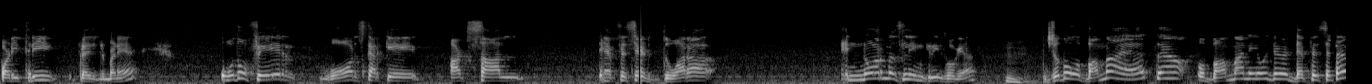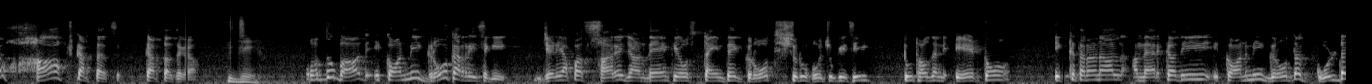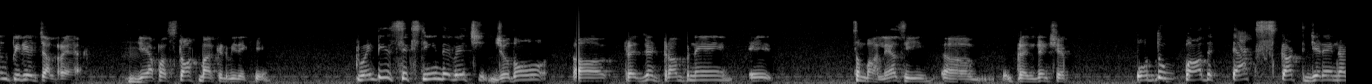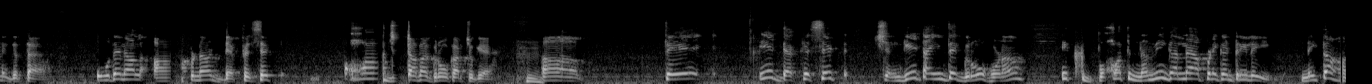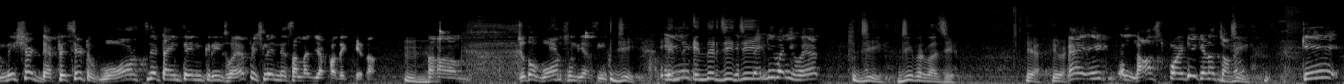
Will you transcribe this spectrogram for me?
43 ਪ੍ਰੈਜ਼ੀਡੈਂਟ ਬਣਿਆ ਉਦੋਂ ਫੇਰ ਵਾਰਸ ਕਰਕੇ 8 ਸਾਲ ਡੈਫਿਸਿਟ ਦੁਆਰਾ ਇਨੋਰਮਸਲੀ ਇਨਕਰੀਜ਼ ਹੋ ਗਿਆ। ਜਦੋਂ ਓਬਾਮਾ ਆਇਆ ਤਾਂ ਓਬਾਮਾ ਨੇ ਉਹ ਜਿਹੜਾ ਡੈਫਿਸਿਟ ਹੈ ਹਾਫ ਕਰਤਾ ਕਰਤਾ ਸੀਗਾ। ਜੀ। ਉਸ ਤੋਂ ਬਾਅਦ ਇਕਨੋਮੀ ਗਰੋ ਕਰ ਰਹੀ ਸੀਗੀ। ਜਿਹੜੇ ਆਪਾਂ ਸਾਰੇ ਜਾਣਦੇ ਹਾਂ ਕਿ ਉਸ ਟਾਈਮ ਤੇ ਗਰੋਥ ਸ਼ੁਰੂ ਹੋ ਚੁੱਕੀ ਸੀ 2008 ਤੋਂ ਇੱਕ ਤਰ੍ਹਾਂ ਨਾਲ ਅਮਰੀਕਾ ਦੀ ਇਕਨੋਮੀ ਗਰੋਥ ਦਾ 골ਡਨ ਪੀਰੀਅਡ ਚੱਲ ਰਿਹਾ ਹੈ। ਜੇ ਆਪਾਂ ਸਟਾਕ ਮਾਰਕੀਟ ਵੀ ਦੇਖੀਏ। 2016 ਦੇ ਵਿੱਚ ਜਦੋਂ ਪ੍ਰੈਜ਼ੀਡੈਂਟ ਟਰੰਪ ਨੇ ਇਹ ਸੰਭਾਲਿਆ ਸੀ ਪ੍ਰੈਜ਼ੀਡੈਂਟਸ਼ਿਪ ਉਸ ਤੋਂ ਬਾਅਦ ਟੈਕਸ ਕੱਟ ਜਿਹੜਾ ਇਹਨਾਂ ਨੇ ਦਿੱਤਾ ਹੈ ਉਹਦੇ ਨਾਲ ਆਪਣਾ ਡੈਫਿਸਿਟ ਬਹੁਤ ਜ਼ਿਆਦਾ ਗਰੋ ਕਰ ਚੁੱਕਿਆ ਹੈ। ਤੇ ਇਹ ਡੈਫਿਸਿਟ ਚੰਗੇ ਟਾਈਮ ਤੇ ਗਰੋ ਹੋਣਾ ਇੱਕ ਬਹੁਤ ਨਵੀਂ ਗੱਲ ਹੈ ਆਪਣੀ ਕੰਟਰੀ ਲਈ। ਨਹੀਂ ਤਾਂ ਹਮੇਸ਼ਾ ਡੈਫਿਸਿਟ ਵਾਰਸ ਦੇ ਟਾਈਮ ਤੇ ਇਨਕਰੀਜ਼ ਹੋਇਆ ਪਿਛਲੇ ਇੰਨੇ ਸਾਲਾਂ 'ਚ ਆਪਾਂ ਦੇਖੀਏ ਤਾਂ। ਜਦੋਂ ਵਾਰਸ ਹੁੰਦੀਆਂ ਸੀ। ਜੀ ਇੰਦਰਜੀਤ ਜੀ ਪਹਿਲੀ ਵਾਰੀ ਹੋਇਆ। ਜੀ ਜੀ ਪ੍ਰਵਾਸ ਜੀ। ਯਾ ਯੂ ਮੈਂ ਇੱਕ ਲਾਸਟ ਪੁਆਇੰਟ ਇਹ ਕਹਿਣਾ ਚਾਹੁੰਦਾ ਕਿ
